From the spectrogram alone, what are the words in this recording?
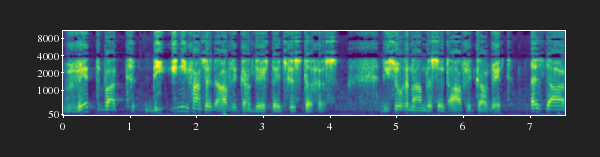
wet wat die Unie van Suid-Afrika destyds gestig is, die sogenaamde Suid-Afrika wet is daar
